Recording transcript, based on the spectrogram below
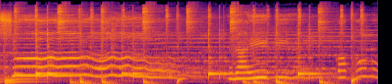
আসু। রাই কি কখনো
